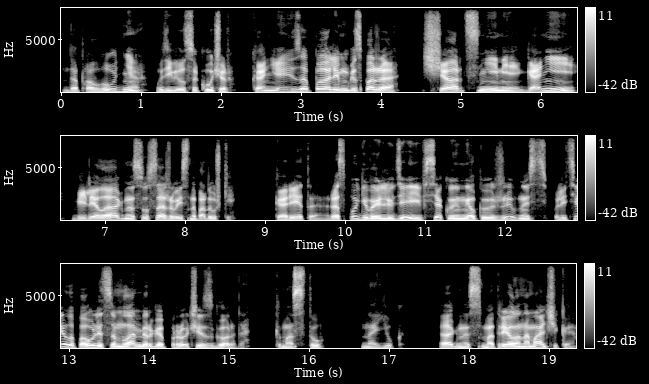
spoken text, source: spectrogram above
«До полудня?» — удивился кучер. «Коней запалим, госпожа!» «Черт с ними! Гони!» — велела Агнес, усаживаясь на подушке. Карета, распугивая людей и всякую мелкую живность, полетела по улицам Ламберга прочь из города, к мосту, на юг. Агнес смотрела на мальчика,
